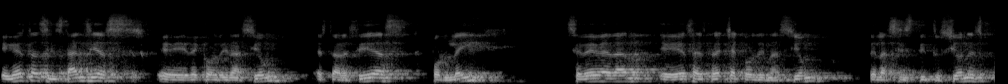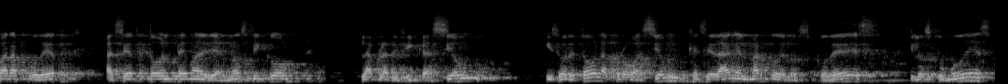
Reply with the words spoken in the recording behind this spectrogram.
En estas instancias eh, de coordinación establecidas por ley, se debe dar eh, esa estrecha coordinación de las instituciones para poder hacer todo el tema de diagnóstico, la planificación y sobre todo la aprobación que se da en el marco de los CODES y los COMUDES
